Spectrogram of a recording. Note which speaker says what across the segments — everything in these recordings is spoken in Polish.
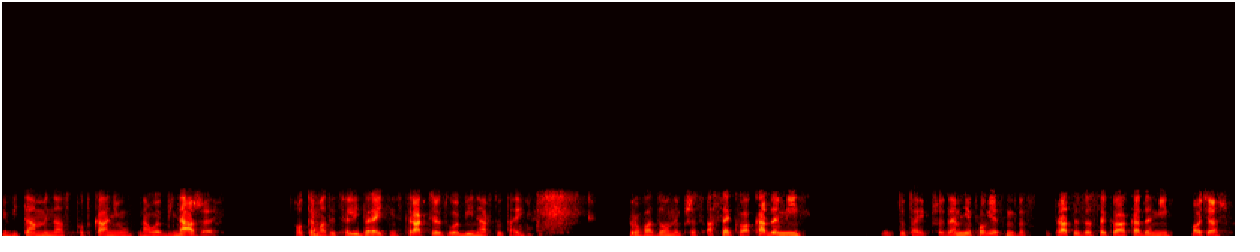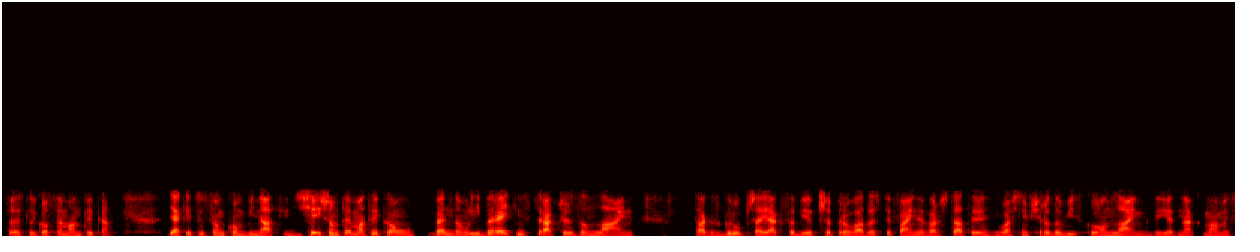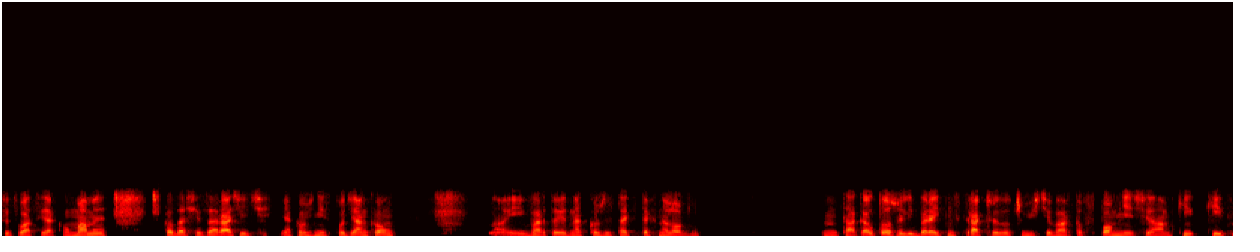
Speaker 1: Witamy na spotkaniu na webinarze o tematyce Liberating Structures. Webinar tutaj prowadzony przez ASECO Academy, tutaj przeze mnie powiedzmy, we współpracy z ASECO Academy, chociaż to jest tylko semantyka. Jakie tu są kombinacje? Dzisiejszą tematyką będą Liberating Structures Online. Tak z grubsza, jak sobie przeprowadzać te fajne warsztaty właśnie w środowisku online, gdy jednak mamy sytuację, jaką mamy. Szkoda się zarazić jakąś niespodzianką, no i warto jednak korzystać z technologii. Mm, Tak, autorzy Liberating Structures oczywiście warto wspomnieć, tam Keith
